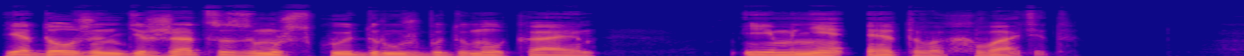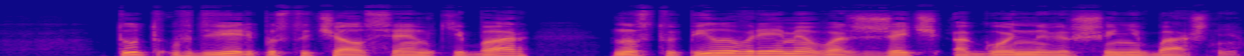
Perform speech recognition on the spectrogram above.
я должен держаться за мужскую дружбу», — думал Каин, — «и мне этого хватит». Тут в дверь постучался Энкибар, наступило время возжечь огонь на вершине башни.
